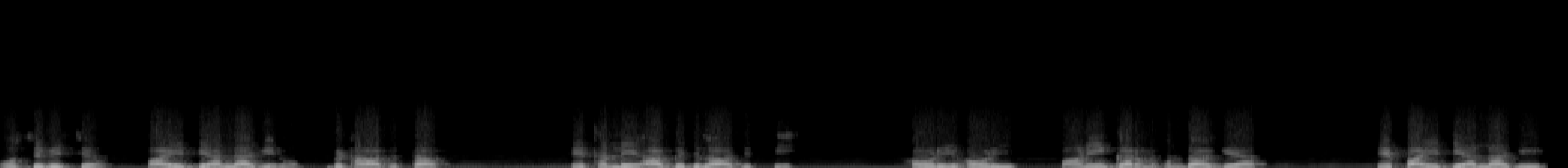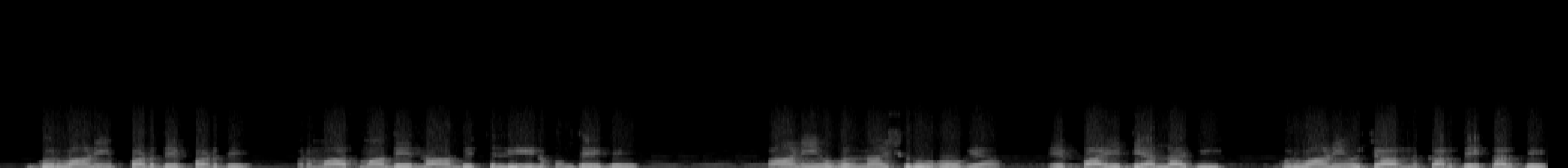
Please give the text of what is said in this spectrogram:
ਉਸ ਵਿੱਚ ਭਾਈ ਦਿਆਲਾ ਜੀ ਨੂੰ ਬਿਠਾ ਦਿੱਤਾ ਤੇ ਥੱਲੇ ਅੱਗ ਜਲਾ ਦਿੱਤੀ। ਹੌਲੀ-ਹੌਲੀ ਪਾਣੀ ਗਰਮ ਹੁੰਦਾ ਗਿਆ ਤੇ ਭਾਈ ਦਿਆਲਾ ਜੀ ਗੁਰਬਾਣੀ ਪੜ੍ਹਦੇ ਪੜ੍ਹਦੇ ਪਰਮਾਤਮਾ ਦੇ ਨਾਮ ਵਿੱਚ ਲੀਨ ਹੁੰਦੇ ਗਏ। ਪਾਣੀ ਉਬਲਣਾ ਸ਼ੁਰੂ ਹੋ ਗਿਆ ਤੇ ਭਾਈ ਦਿਆਲਾ ਜੀ ਗੁਰਬਾਣੀ ਉਚਾਰਨ ਕਰਦੇ ਕਰਦੇ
